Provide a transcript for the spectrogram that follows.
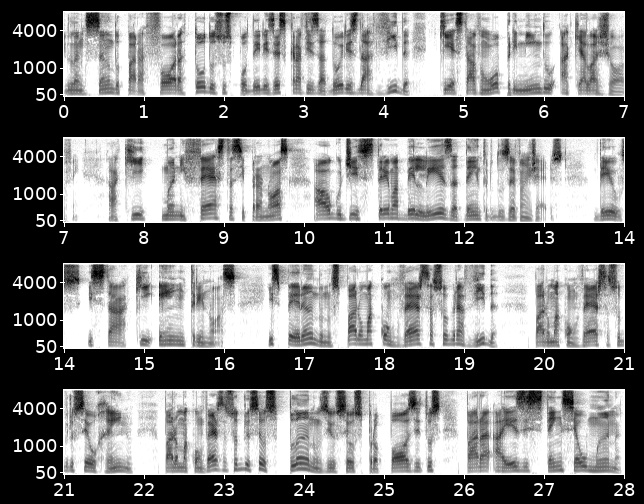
lançando para fora todos os poderes escravizadores da vida que estavam oprimindo aquela jovem. Aqui manifesta-se para nós algo de extrema beleza dentro dos evangelhos. Deus está aqui entre nós, esperando-nos para uma conversa sobre a vida, para uma conversa sobre o seu reino, para uma conversa sobre os seus planos e os seus propósitos para a existência humana,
